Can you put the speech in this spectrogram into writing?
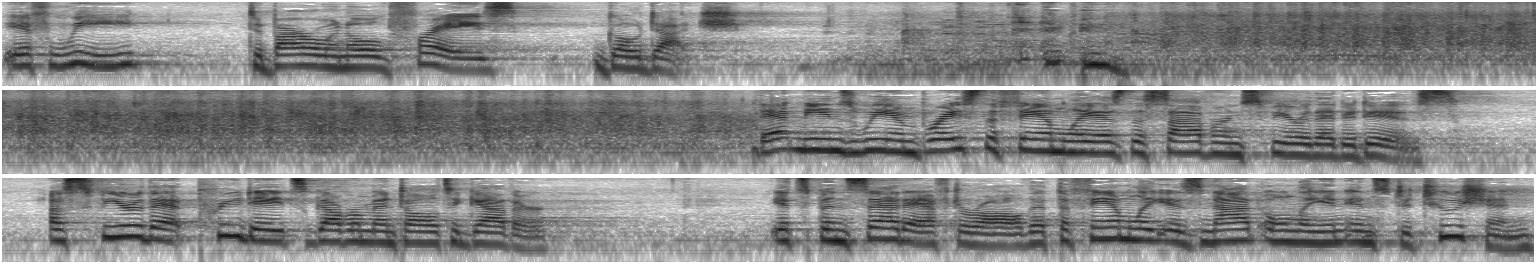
if we, to borrow an old phrase, go Dutch. that means we embrace the family as the sovereign sphere that it is, a sphere that predates government altogether. It's been said, after all, that the family is not only an institution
